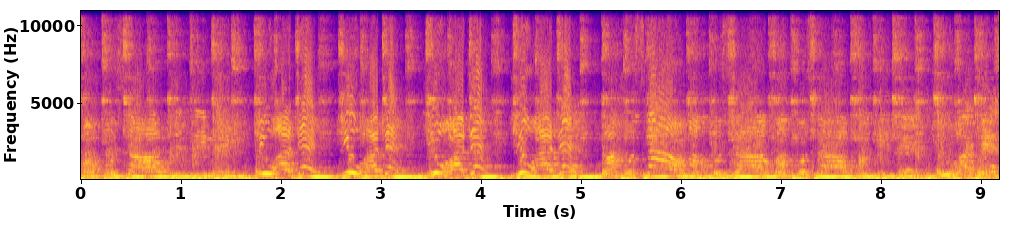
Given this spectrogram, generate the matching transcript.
You are dead. You are dead. You are dead. You are dead. Mampus now. Mampus now. Mampus now. You are dead.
